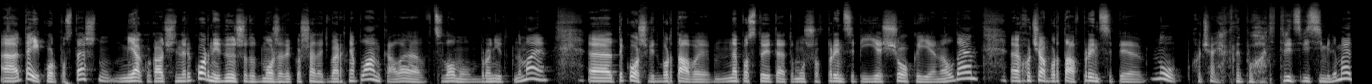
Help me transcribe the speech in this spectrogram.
Е, Та і корпус теж, ну, м'яко кажучи, не рекордний. Єдине, що тут може рикошетить верхня планка, але в цілому броні тут немає. Е, Також від борта ви не постоїте, тому що в принципі є щоки, є НЛД. Е, Хоча борта, в принципі, ну, хоча як непогані, 38 мм,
